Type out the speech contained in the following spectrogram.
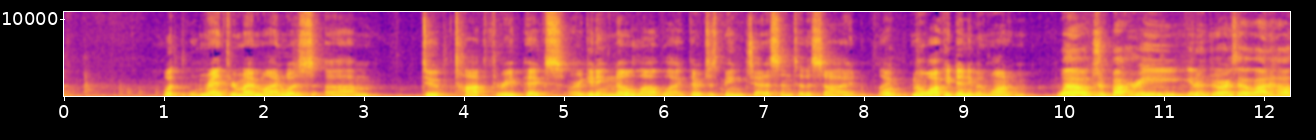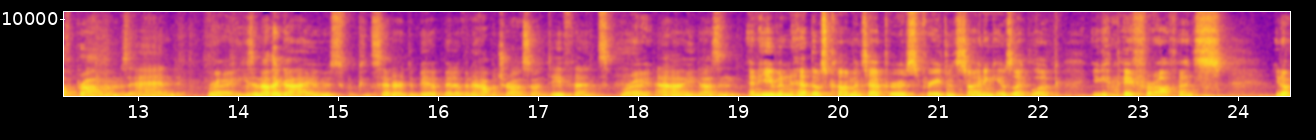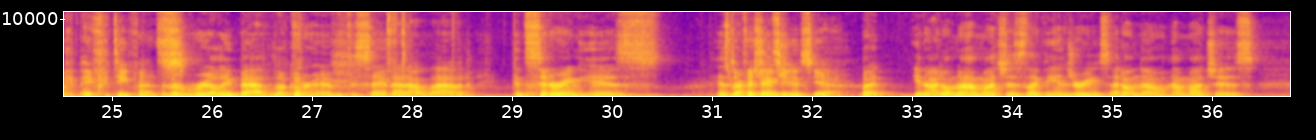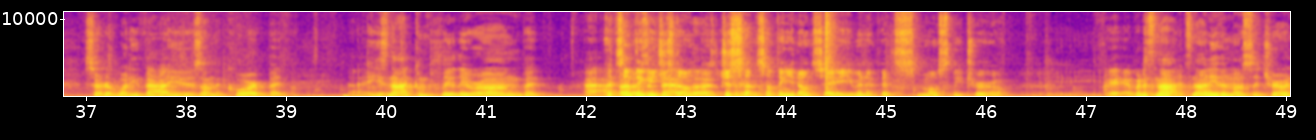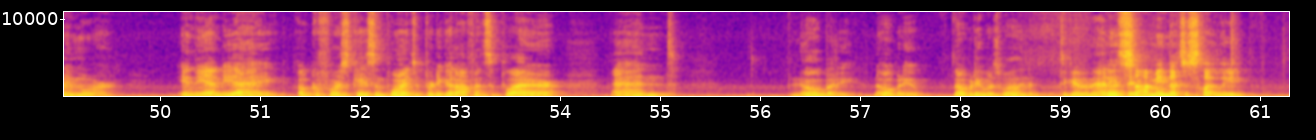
what ran through my mind was um, Duke top three picks are getting no love. Like they're just being jettisoned to the side. Like Well- Milwaukee didn't even want them. Well, Jabari, you know, Jabari's had a lot of health problems, and Right. he's another guy who's considered to be a bit of an albatross on defense. Right. Uh, he doesn't. And he even had those comments after his free agent signing. He was like, "Look, you get paid for offense, you don't get paid for defense." It's a really bad look for him to say that out loud, considering his his reputation. Deficiencies, yeah. But you know, I don't know how much is like the injuries. I don't know how much is sort of what he values on the court. But uh, he's not completely wrong. But I, I It's it something a you just don't. look. It's just I mean, something you don't say, even if it's mostly true. Eh, but it's not. It's not even mostly true anymore. In the NBA, Okafor's case in point, is a pretty good offensive player, and nobody, nobody, nobody was willing to, to give him That's- anything. I mean, that's a slightly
